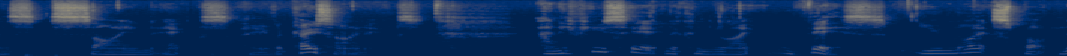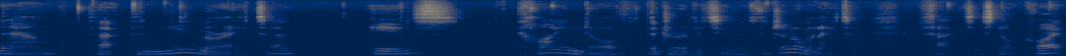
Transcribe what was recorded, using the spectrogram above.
as sine x over cosine x. And if you see it looking like this, you might spot now that the numerator is kind of the derivative of the denominator. In fact, it's not quite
